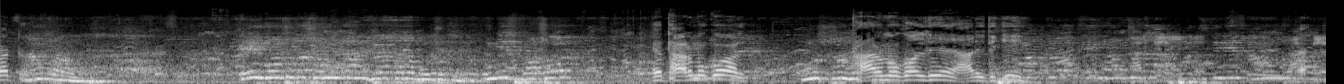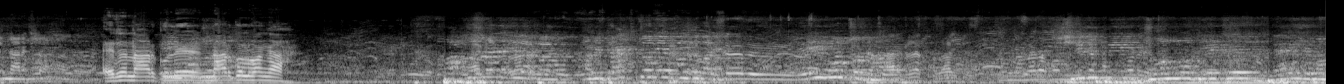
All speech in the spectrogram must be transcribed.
বাট্টু। এই মঞ্চটা সম্বন্ধে আমি দু কথা বলতে চাই উনিশ বছর এ থার্মোকল থার্মোকল দিয়ে আর এটা কি? এটা নারকলের নারকল ভাঙা। এই মঞ্চটা শিল্পীর জন্ম দিয়েছে ব্যয় এবং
